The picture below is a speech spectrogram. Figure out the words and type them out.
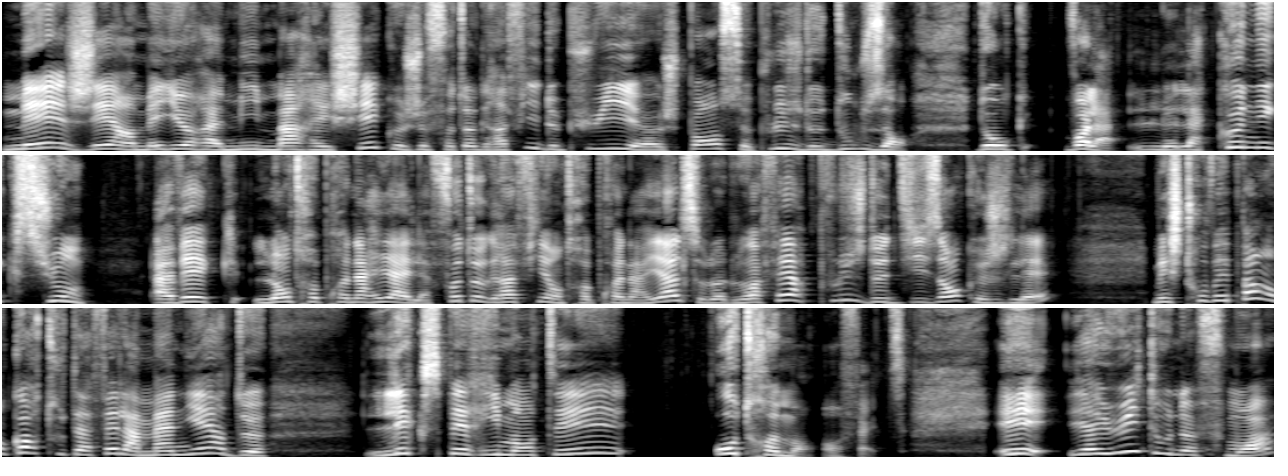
mais j'ai un meilleur ami maraîcher que je photographie depuis, euh, je pense, plus de 12 ans. Donc voilà, la connexion avec l'entrepreneuriat et la photographie entrepreneuriale, ça doit faire plus de 10 ans que je l'ai, mais je trouvais pas encore tout à fait la manière de l'expérimenter autrement, en fait. Et il y a huit ou neuf mois,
